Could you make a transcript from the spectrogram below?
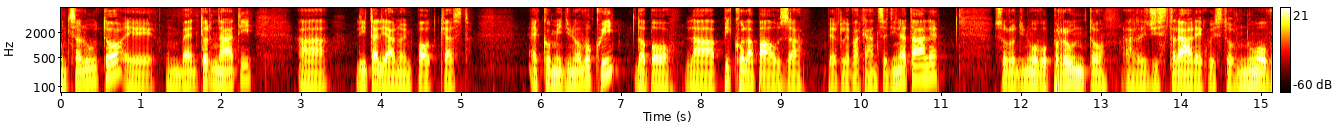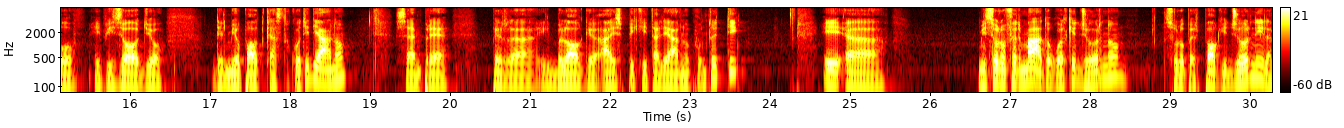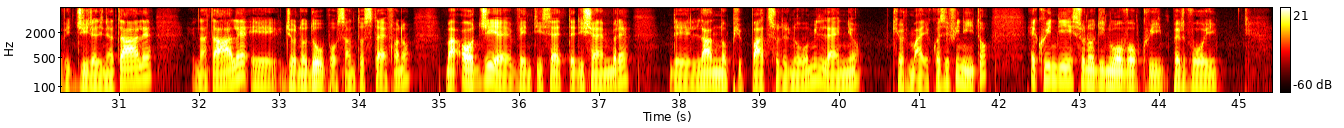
un saluto e un bentornati a L'Italiano in Podcast. Eccomi di nuovo qui dopo la piccola pausa per le vacanze di Natale. Sono di nuovo pronto a registrare questo nuovo episodio del mio podcast quotidiano, sempre per uh, il blog ispeakitaliano.it e uh, mi sono fermato qualche giorno, solo per pochi giorni, la vigilia di Natale, Natale e il giorno dopo Santo Stefano, ma oggi è 27 dicembre dell'anno più pazzo del nuovo millennio, che ormai è quasi finito, e quindi sono di nuovo qui per voi.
